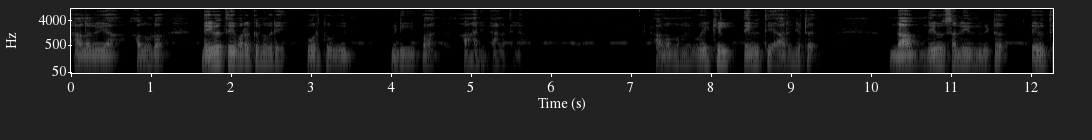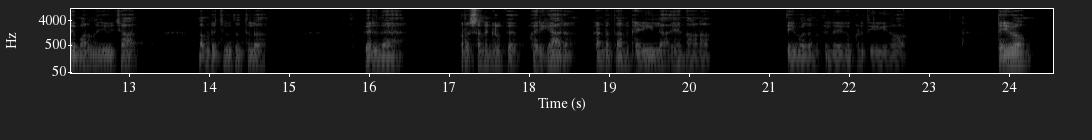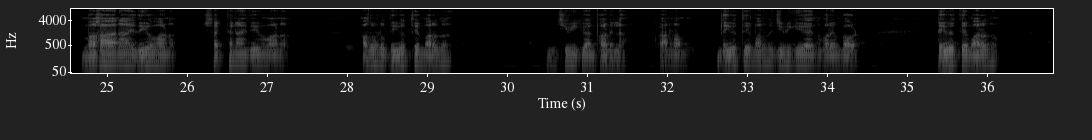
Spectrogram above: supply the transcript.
ഹാലലുയ അതുകൊണ്ട് ദൈവത്തെ മറക്കുന്നവരെ ഓർത്തുകൊള്ളുവിൻ വിടിയിപ്പാൻ ആരും കാണത്തില്ല. കാരണം ഒരിക്കൽ ദൈവത്തെ അറിഞ്ഞിട്ട് നാം ദൈവസന്നിധിയിൽ നിന്ന് വിട്ട് ദൈവത്തെ മറന്ന് ജീവിച്ചാൽ നമ്മുടെ ജീവിതത്തിൽ വരുന്ന പ്രശ്നങ്ങൾക്ക് പരിഹാരം കണ്ടെത്താൻ കഴിയില്ല എന്നാണ് ദൈവവചനത്തിൽ രേഖപ്പെടുത്തിയിരിക്കുന്നത്. ദൈവം മഹാനായ ദൈവമാണ് ശക്തനായ ദൈവമാണ്. അതുകൊണ്ട് ദൈവത്തെ മറന്ന് ജീവിക്കുവാൻ പാടില്ല. കാരണം ദൈവത്തെ മറന്ന് ജീവിക്കുക എന്ന് പറയുമ്പോൾ ദൈവത്തെ മറന്നു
